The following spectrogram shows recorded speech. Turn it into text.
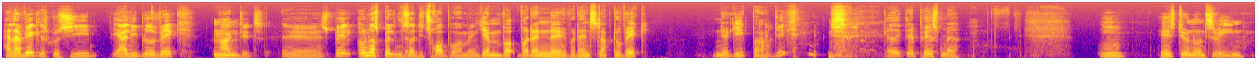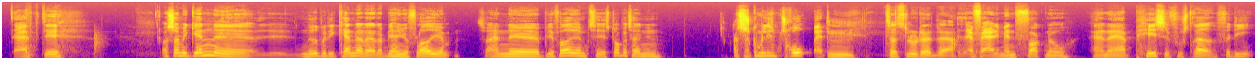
han har virkelig skulle sige, jeg er lige blevet væk, mm. agtigt. Øh, spil, underspil den, så, så de tror på ham, ikke? Jamen, hvordan, øh, hvordan slap du væk? Jeg gik bare. Jeg gik. jeg havde ikke det pis mere. Mm. Jeg synes, det er jo nogle svin. Ja, det... Og som igen, øh, nede på de kanter der, der bliver han jo fløjet hjem. Så han øh, bliver fløjet hjem til Storbritannien. Og så skal man ligesom tro, at... Mm. Så slutter det der. Det er færdig, men fuck no. Han er pisse frustreret, fordi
